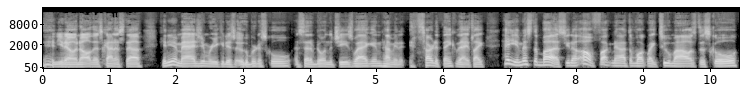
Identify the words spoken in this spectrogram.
and you know and all this kind of stuff. Can you imagine where you could just uber to school instead of doing the cheese wagon? I mean it's hard to think of that. It's like hey you missed the bus you know oh fuck now i have to walk like two miles to school.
